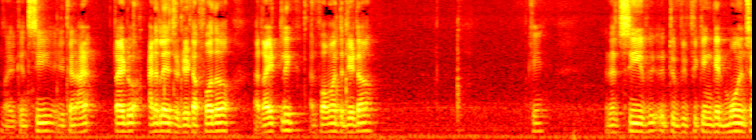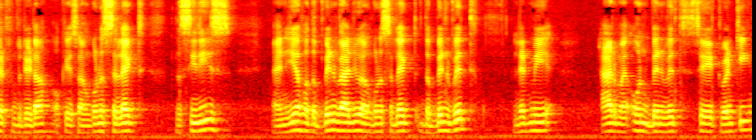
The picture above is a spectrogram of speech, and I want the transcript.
Now you can see you can uh, try to analyze the data further. I right click and format the data. Okay. And let's see if, if we can get more insight from the data. Okay so I'm going to select the series. And here for the bin value I'm going to select the bin width. Let me add my own bin width say 20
